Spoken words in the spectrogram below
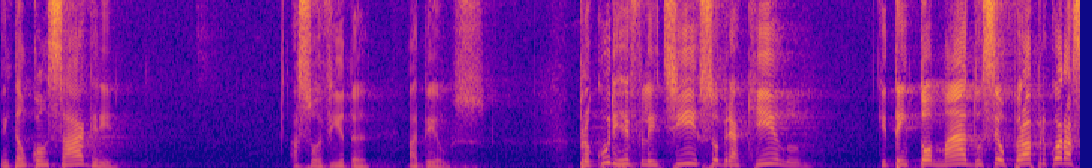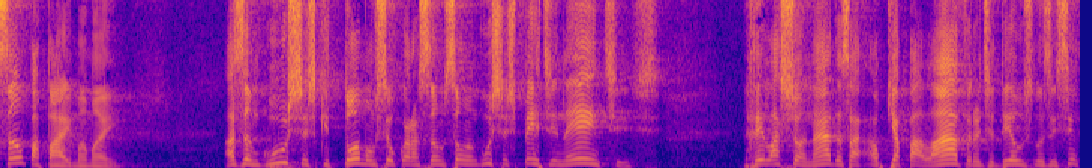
Então consagre a sua vida a Deus. Procure refletir sobre aquilo que tem tomado o seu próprio coração, papai e mamãe. As angústias que tomam o seu coração são angústias pertinentes, relacionadas ao que a palavra de Deus nos ensina.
